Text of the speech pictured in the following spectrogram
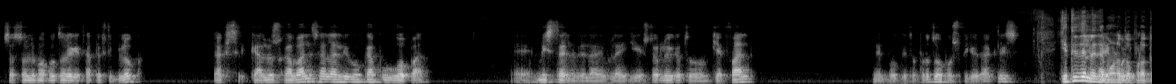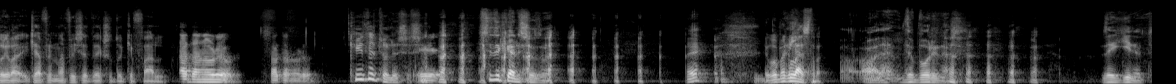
Σας το λέμε από τώρα γιατί θα πέφτει μπλοκ. Εντάξει, καλός χαβάλες, αλλά λίγο κάπου όπα. Ε, μη στέλνετε δηλαδή βλαγίες. Το λέω για το κεφάλ. Δεν πω και το πρώτο, όπως πήγε ο Ηρακλής. Γιατί δεν λέτε Θα μόνο το υπόλοιπο. πρώτο για να- και αφ- να αφήσετε έξω το κεφάλι. Θα ήταν ωραίο. Θα ήταν ωραίο. Και δεν το λες εσύ. Ε. εσύ τι κάνεις εδώ; ε; Εγώ είμαι γλάστρα. Ωραία, δεν μπορεί να είσαι. δεν γίνεται.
